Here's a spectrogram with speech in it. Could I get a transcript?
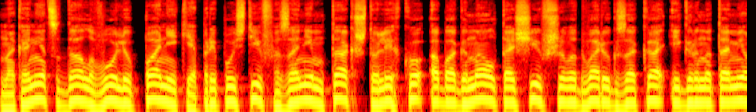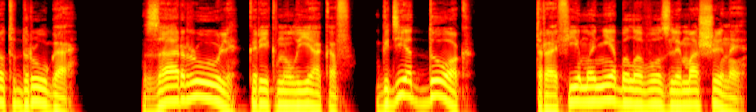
наконец дал волю панике, припустив за ним так, что легко обогнал тащившего два рюкзака и гранатомет друга. «За руль!» — крикнул Яков. «Где док?» Трофима не было возле машины.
